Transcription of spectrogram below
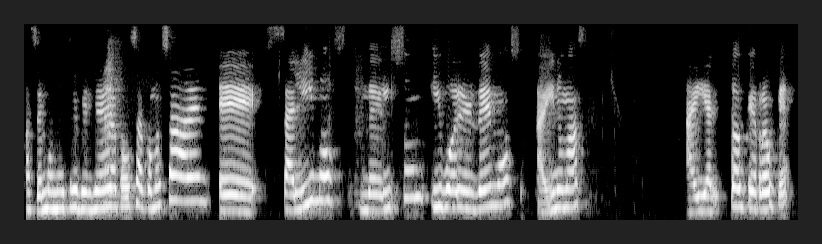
hacemos nuestra primera pausa como saben, eh, salimos del Zoom y volvemos ahí nomás, ahí al toque roque,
